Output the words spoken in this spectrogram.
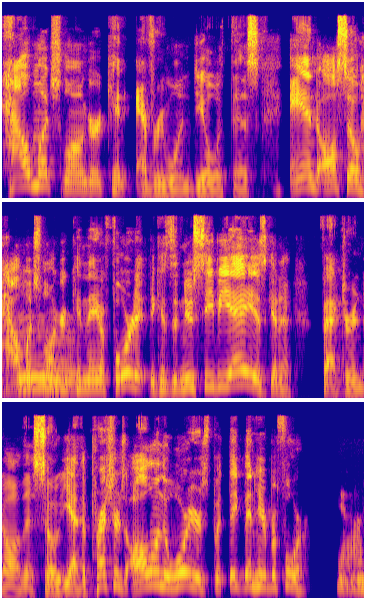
how much longer can everyone deal with this? And also how much mm. longer can they afford it? Because the new cba is going to factor into all this. So yeah the pressure's all on the warriors but they've been here before. Yeah.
